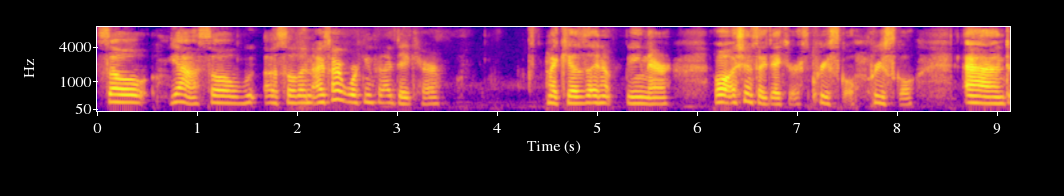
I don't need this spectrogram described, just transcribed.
so yeah so uh, so then i started working for that daycare. My kids ended up being there. Well i shouldn't say daycare it's preschool preschool. And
